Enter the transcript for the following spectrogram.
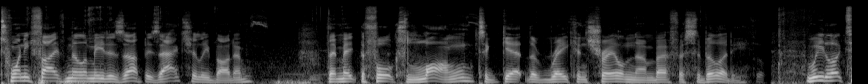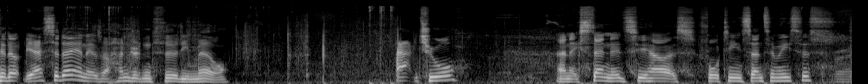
25 millimeters up is actually bottom. They make the forks long to get the rake and trail number for stability. We looked it up yesterday and it was 130 mil. Actual and extended, see how it's 14 centimeters? Right.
